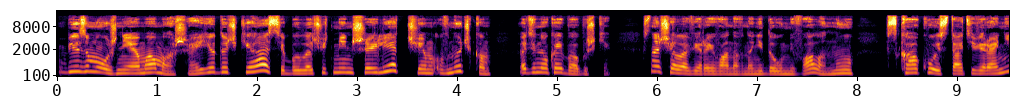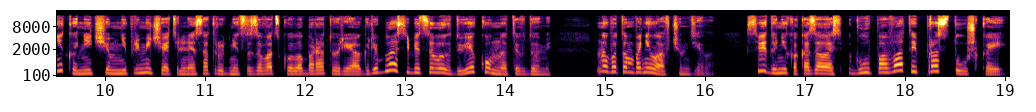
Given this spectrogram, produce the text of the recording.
Безмужняя мамаша. Ее дочке Асе было чуть меньше лет, чем внучкам одинокой бабушки. Сначала Вера Ивановна недоумевала, ну, с какой стати Вероника, ничем не примечательная сотрудница заводской лаборатории, огребла себе целых две комнаты в доме. Но потом поняла, в чем дело. С виду Ника оказалась глуповатой простушкой.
